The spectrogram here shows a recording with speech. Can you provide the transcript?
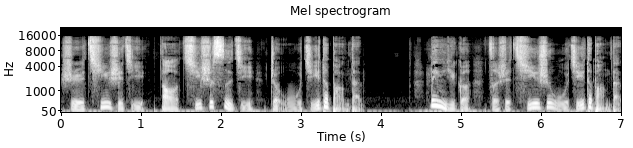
是七十级到七十四级这五级的榜单，另一个则是七十五级的榜单。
